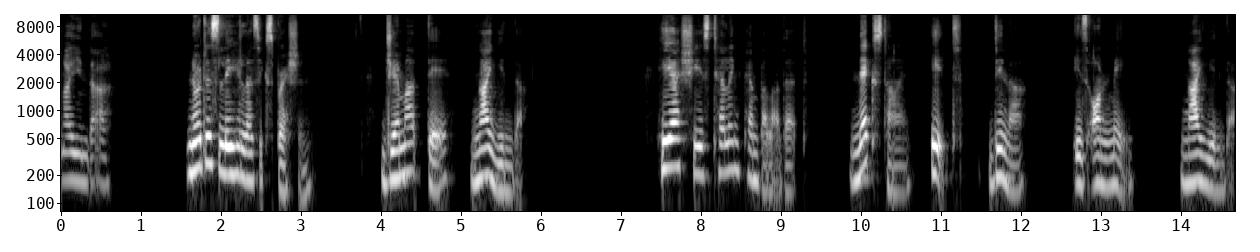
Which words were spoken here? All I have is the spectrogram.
ngayinda Notice Lihila's expression, Jema te ngayinda. Here she is telling Pempala that next time it, dinner, is on me, ngayinda.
